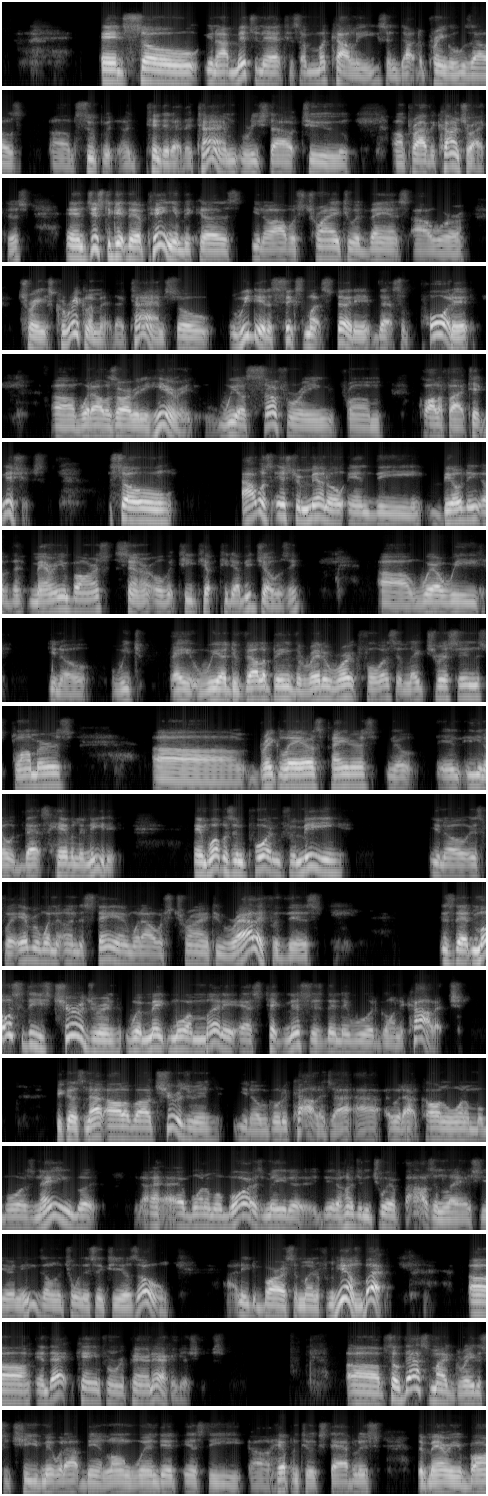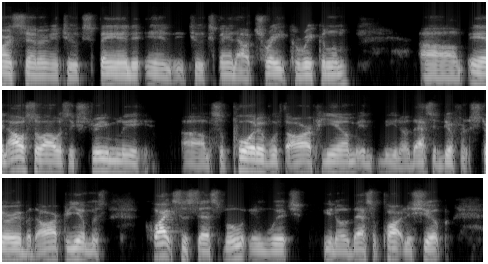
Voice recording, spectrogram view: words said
And so, you know, I mentioned that to some of my colleagues, and Dr. Pringle, who's our um, superintendent at the time, reached out to um, private contractors, and just to get their opinion, because you know I was trying to advance our trades curriculum at that time. So we did a six month study that supported um, what I was already hearing. We are suffering from qualified technicians. So I was instrumental in the building of the Marion Barnes Center over at TW Josey, uh, where we, you know, we hey, we are developing the ready workforce, electricians, plumbers, uh, bricklayers, painters, you know, and you know that's heavily needed. And what was important for me, you know, is for everyone to understand when I was trying to rally for this, is that most of these children would make more money as technicians than they would going to college. Because not all of our children, you know, go to college. I, I without calling one of my boys' name, but I have one of my boys made a did 112,000 last year, and he's only 26 years old. I need to borrow some money from him, but uh, and that came from repairing air conditioners. Uh, so that's my greatest achievement, without being long-winded, is the uh, helping to establish the Marion Barnes Center and to expand and to expand our trade curriculum. Um, and also, I was extremely um, supportive with the RPM. And you know, that's a different story, but the RPM was quite successful, in which you know that's a partnership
